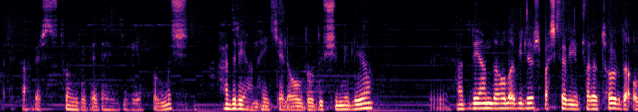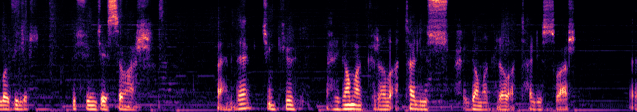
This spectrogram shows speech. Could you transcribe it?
adeta bir sütun gibi, dev gibi yapılmış. Hadrian heykeli olduğu düşünülüyor. E, Hadrian da olabilir, başka bir imparator da olabilir düşüncesi var bende. Çünkü Bergama Kralı Atalius, Bergama Kralı Atalius var. Ee,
